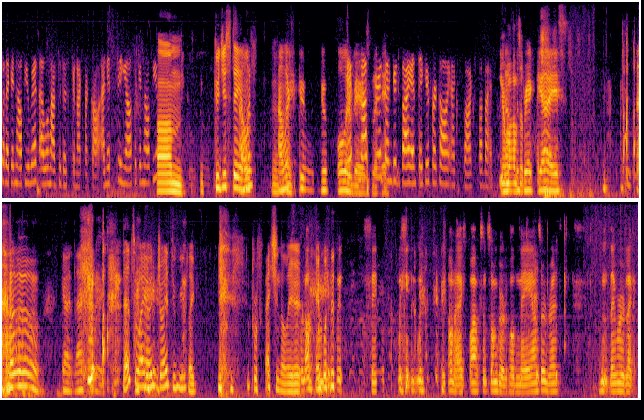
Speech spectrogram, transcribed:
that I can help you with, I will have to disconnect the call. Anything else I can help you? Um, could you stay How on? much- Yeah, How much do do polar if bears not, weigh? sir, then goodbye and thank you for calling Xbox. Bye bye. your Enough mom's to a break the ice. oh, God, that's good. That's why I tried to be like professional here. We're not we, we, we, we, we on Xbox and some girl called May answered, right? And They were like,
